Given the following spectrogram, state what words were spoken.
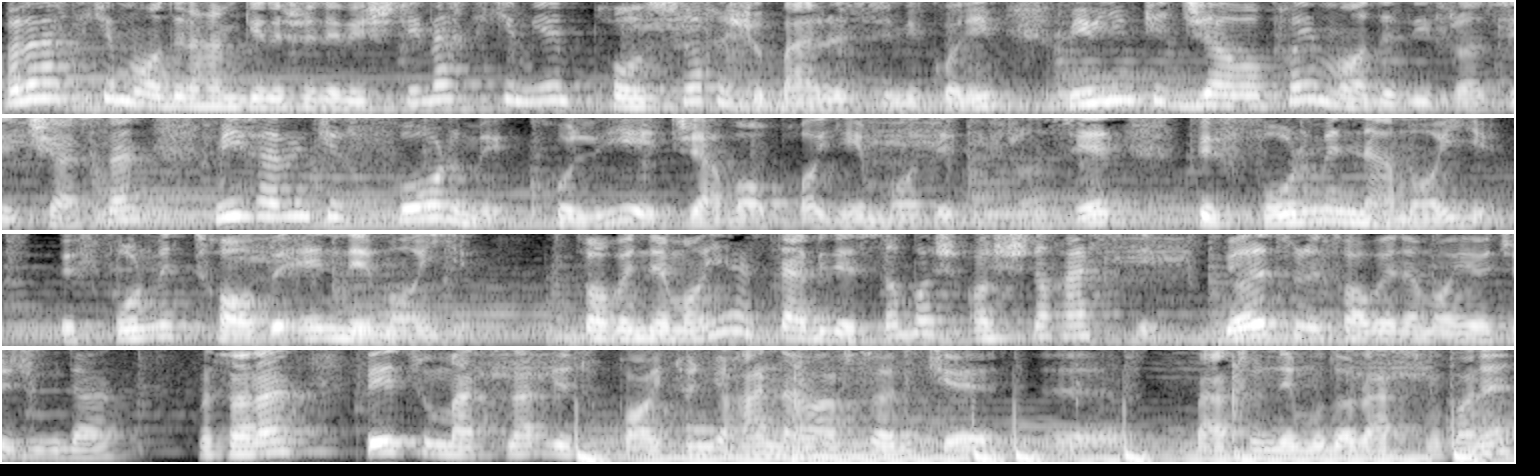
حالا وقتی که معادل همگنش رو نوشتیم وقتی که میایم پاسخش رو بررسی می‌کنیم می‌بینیم که جوابهای ماده دیفرانسیل چی هستن؟ می‌فهمیم که فرم کلی جوابهای ماده دیفرانسیل به فرم نماییه به فرم تابع نماییه تابع نمایی از دبیرستان باش آشنا هستیم. یادتونه تابع نمایی ها چجور بودن؟ مثلا برید تو MATLAB یا تو پایتون یا هر نرم افزاری که براتون نمودار رسم می‌کنه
